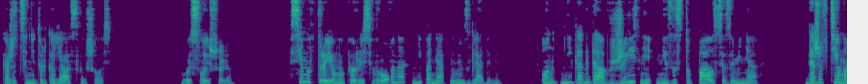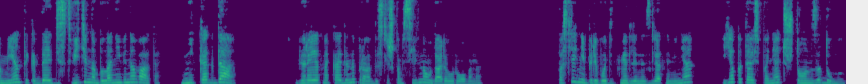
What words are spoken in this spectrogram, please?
Кажется, не только я ослышалась. Вы слышали. Все мы втроем уперлись в Рована непонятными взглядами. Он никогда в жизни не заступался за меня. Даже в те моменты, когда я действительно была не виновата. Никогда. Вероятно, Кайден и правда слишком сильно ударил Рована. Последний переводит медленный взгляд на меня, и я пытаюсь понять, что он задумал.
